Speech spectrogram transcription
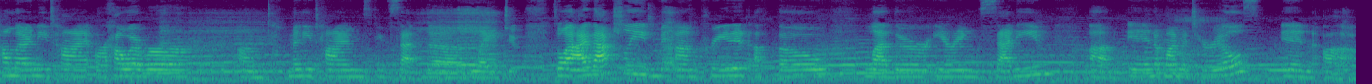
how many times or however um, many times you've set the blade to. So I've actually um, created a faux leather earring setting um, in my materials in uh,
